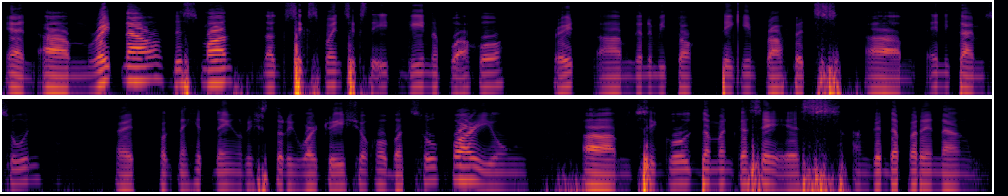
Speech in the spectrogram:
and um, right now, this month, nag 6.68 gain na po ako right? I'm gonna be talk, taking profits um, anytime soon, right? Pag na-hit na yung risk to reward ratio ko. But so far, yung um, si gold naman kasi is, ang ganda pa rin ng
